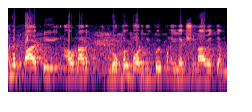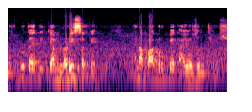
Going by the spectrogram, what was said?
અને પાર્ટી આવનાર લોકલ બોર્ડની કોઈ પણ ઇલેક્શન આવે ત્યાં મજબૂતાઈથી કેમ લડી શકે એના ભાગરૂપે એક આયોજન થયું છે.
